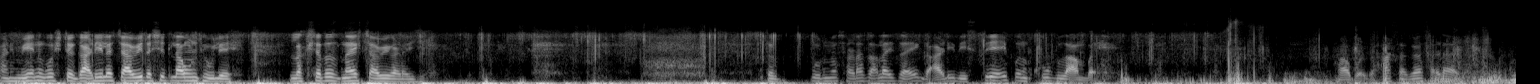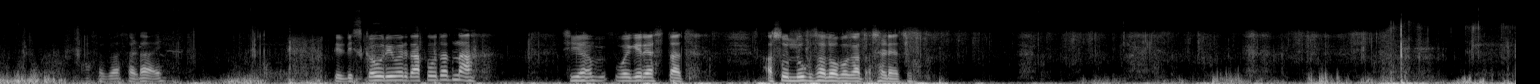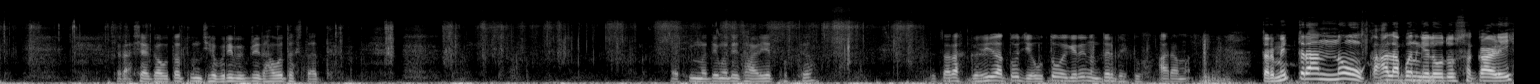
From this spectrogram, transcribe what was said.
आणि मेन गोष्ट गाडीला चावी तशीच लावून ठेवली आहे. लक्षातच नाही चावी काढायची तर पूर्ण सडा चालायचा आहे. गाडी दिसते पण खूप लांब आहे. हा बघा हा सगळा सडा आहे. हा सगळा सडा आहे. ते डिस्कवरीवर दाखवतात ना सिंह वगैरे असतात. असं लुक झालो बघा आता सड्याचं. तर अशा गवतातून झेबरी बिबरी धावत असतात. अशी मध्ये मध्ये झाडी आहेत फक्त. तर चला घरी जातो जेवतो वगैरे नंतर भेटू आरामात. तर मित्रांनो काल आपण गेलो होतो सकाळी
